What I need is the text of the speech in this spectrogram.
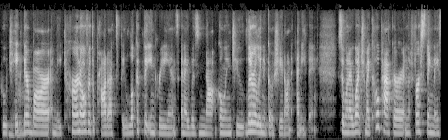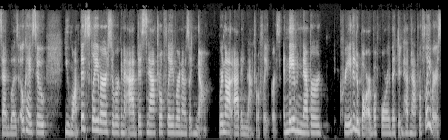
who take mm-hmm. their bar and they turn over the product, they look at the ingredients, and I was not going to literally negotiate on anything. So when I went to my co-packer and the first thing they said was, "Okay, so you want this flavor, so we're going to add this natural flavor." And I was like, "No, we're not adding natural flavors." And they've never created a bar before that didn't have natural flavors.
